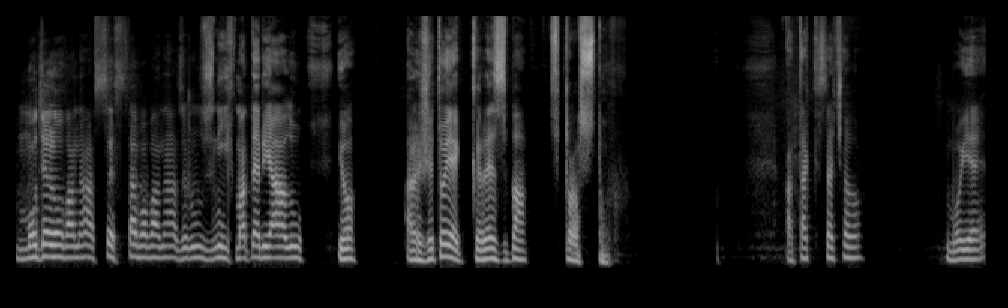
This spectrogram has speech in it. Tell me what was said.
modelovaná, sestavovaná z různých materiálů, jo, ale že to je kresba v prostoru. A tak začalo moje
